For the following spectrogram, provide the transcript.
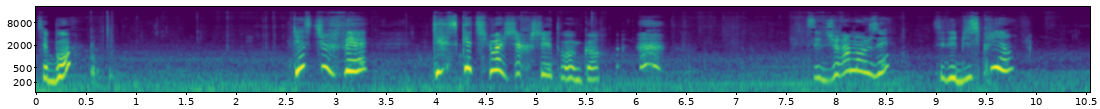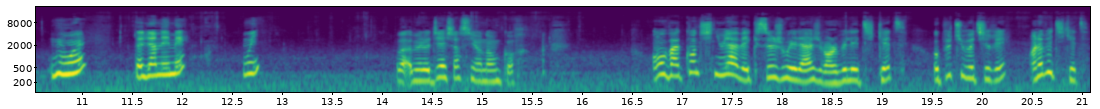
C'est bon? Qu'est-ce que tu fais? Qu'est-ce que tu vas chercher toi encore? C'est dur à manger. C'est des biscuits, hein. Ouais. T'as bien aimé? Oui bah, Mélodie, elle cherche s'il y en a encore. On va continuer avec ce jouet là. Je vais enlever l'étiquette. Au plus tu veux tirer, enlève l'étiquette.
